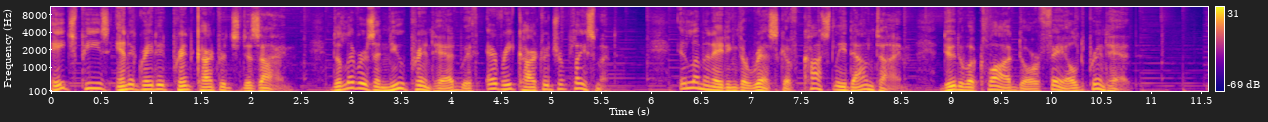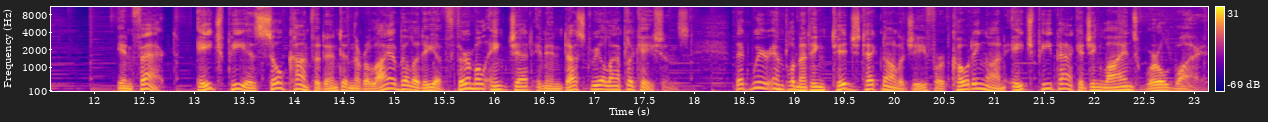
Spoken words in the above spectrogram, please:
HP's integrated print cartridge design delivers a new printhead with every cartridge replacement eliminating the risk of costly downtime due to a clogged or failed printhead. In fact, HP is so confident in the reliability of thermal inkjet in industrial applications that we're implementing TIJ technology for coding on HP packaging lines worldwide.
